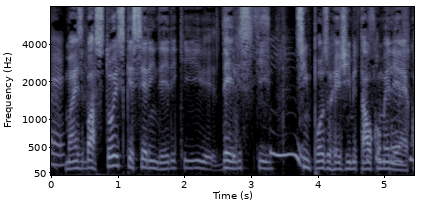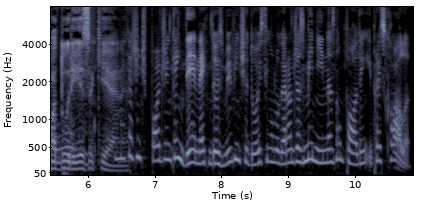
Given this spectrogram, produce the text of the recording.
é. mas bastou esquecerem dele que deles que Sim. se impôs o regime tal se como ele é, com a dureza que é. Como né? é que a gente pode entender, né, que em 2022 tem um lugar onde as meninas não podem ir para a escola?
